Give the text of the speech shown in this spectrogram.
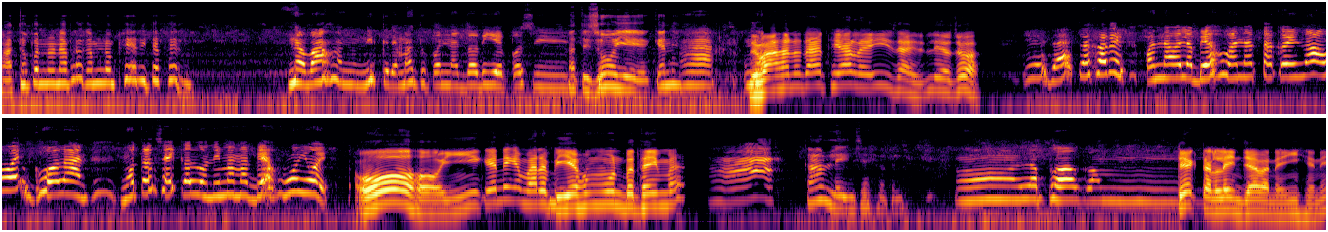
માથુપરનો ને આપણા ગામનો ફેરી તો ફેર. ના વાહન નીકળે માધુપરના દરિયે પછી. નથી જોઈએ કે ને? હા. વાહનો ત્યાંથી હાલે ઈ જાય લ્યો જો. એ જાય તો ખરી પણ ના ઓલા બેહવાના તો કઈ ના હોય ને ઘોડા મોટરસાઇકલ ને એમાં બેહવું હોય. ઓહો ઈ કે ને કે મારે બે બધા બધાયમાં? હા. કામ લઈને જાય તમે. લગભગ ટ્રેક્ટર લઈને જવાના અહીં હે ને?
